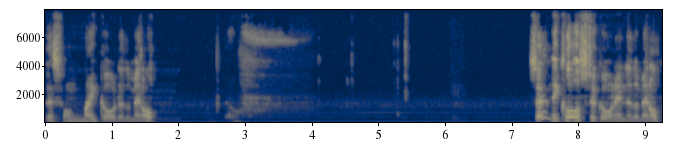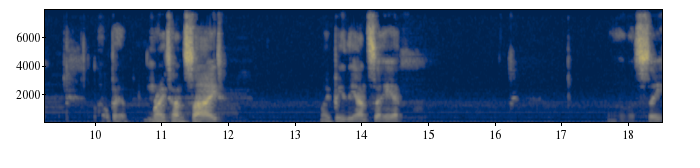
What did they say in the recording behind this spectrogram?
this one might go to the middle. Certainly close to going into the middle. A little bit right hand side might be the answer here. Let's see.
